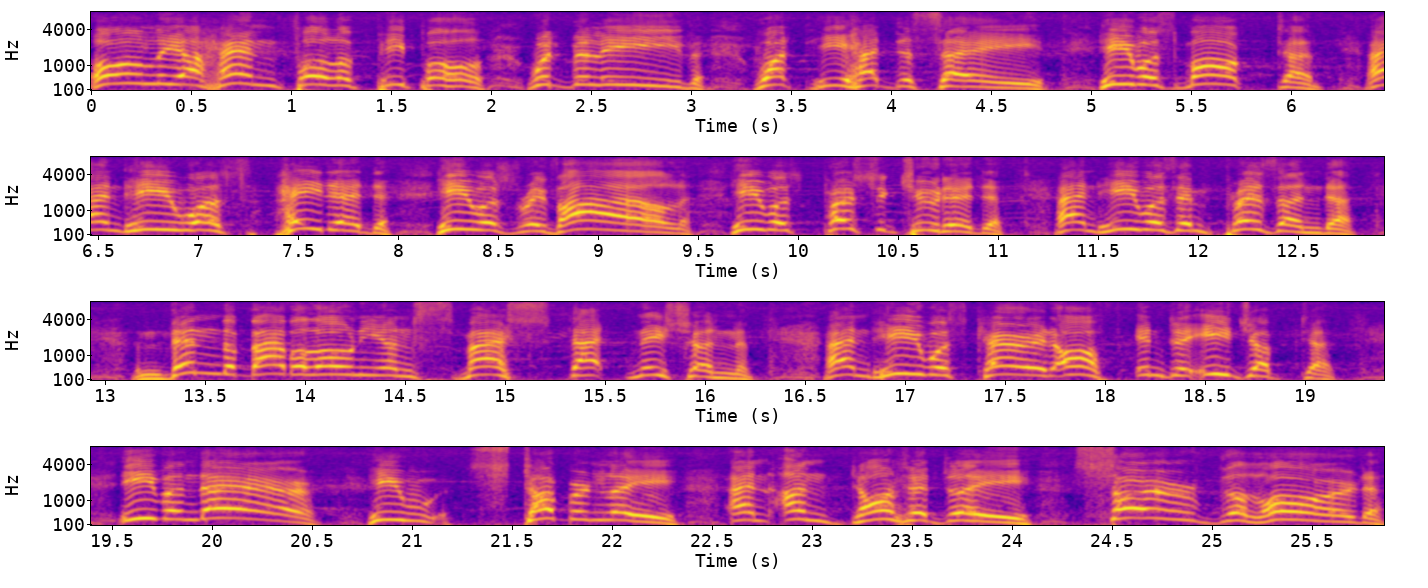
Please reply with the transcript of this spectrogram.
Only a handful of people would believe what he had to say. He was mocked uh, and he was hated. He was reviled. He was persecuted and he was imprisoned. And then the Babylonians smashed that nation and he was carried off into Egypt. Even there, he stubbornly and undauntedly served the Lord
